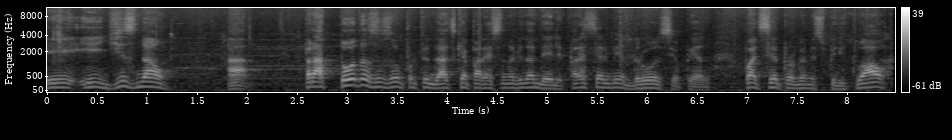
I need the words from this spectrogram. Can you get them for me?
e, e diz não ah, para todas as oportunidades que aparecem na vida dele. Parece ser medroso, seu Pedro. Pode ser problema espiritual.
